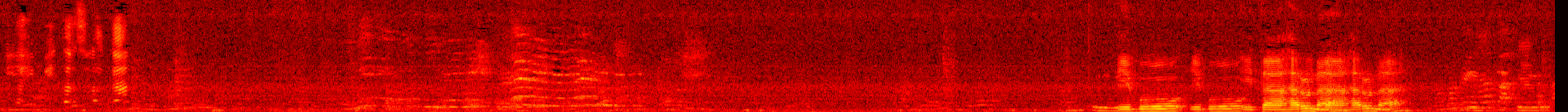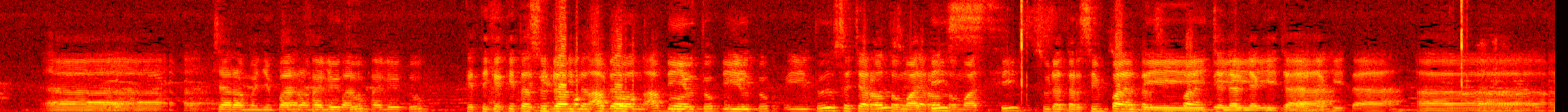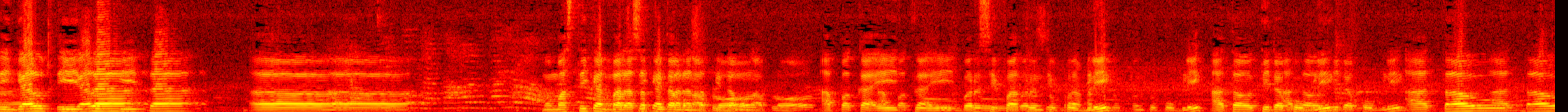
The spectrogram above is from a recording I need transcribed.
Iya, Ibu Ita, silakan. Ibu Ibu Ita Haruna. Haruna. Eh, cara menyimpan file YouTube. file YouTube. Ketika kita sudah mengupload di YouTube di YouTube itu secara otomatis, sudah tersimpan, di, channelnya kita, Eh, tinggal kita, eh, memastikan pada saat kita mengupload apakah itu bersifat untuk publik untuk publik atau tidak publik tidak publik atau atau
